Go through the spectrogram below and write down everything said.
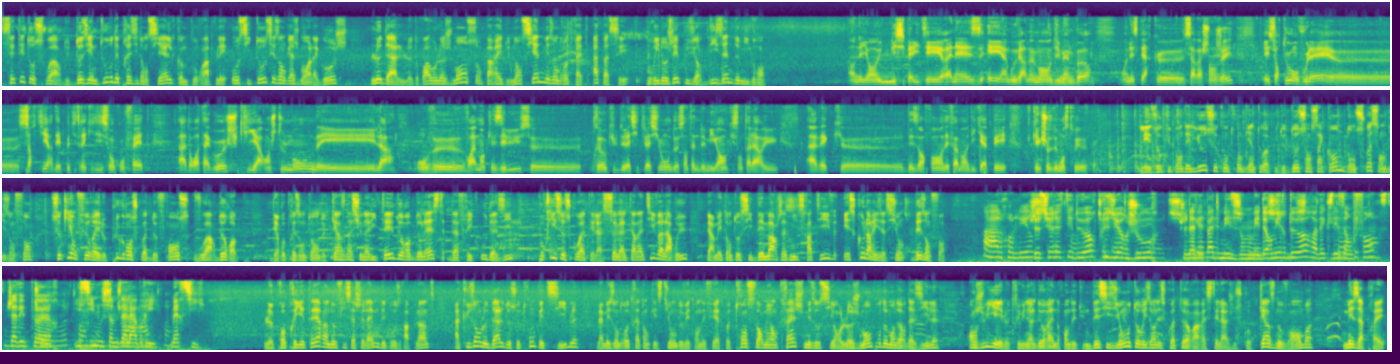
C'était au soir du deuxième tour des présidentielles, comme pour rappeler aussitôt ses engagements à la gauche. Le DAL, le droit au logement, s'emparait d'une ancienne maison de retraite à passer pour y loger plusieurs dizaines de migrants. En ayant une municipalité rennaise et un gouvernement du même bord, on espère que ça va changer. Et surtout, on voulait euh, sortir des petites réquisitions qu'on fait à droite à gauche qui arrangent tout le monde. Et là, on veut vraiment que les élus se préoccupent de la situation de centaines de migrants qui sont à la rue avec euh, des enfants, des femmes handicapées, quelque chose de monstrueux. Les occupants des lieux se compteront bientôt à plus de 250, dont 70 enfants, ce qui en ferait le plus grand squat de France, voire d'Europe. Des représentants de 15 nationalités, d'Europe de l'Est, d'Afrique ou d'Asie, pour qui ce squat est la seule alternative à la rue, permettant aussi démarches administratives et scolarisation des enfants. Je suis restée dehors plusieurs jours. Je n'avais pas de maison, mais dormir dehors avec les enfants, j'avais peur. Ici, nous sommes à l'abri. Merci. Le propriétaire, un office HLM, déposera plainte, accusant le DAL de se tromper de cible. La maison de retraite en question devait en effet être transformée en crèche, mais aussi en logement pour demandeurs d'asile. En juillet, le tribunal de Rennes rendait une décision autorisant les squatteurs à rester là jusqu'au 15 novembre. Mais après,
